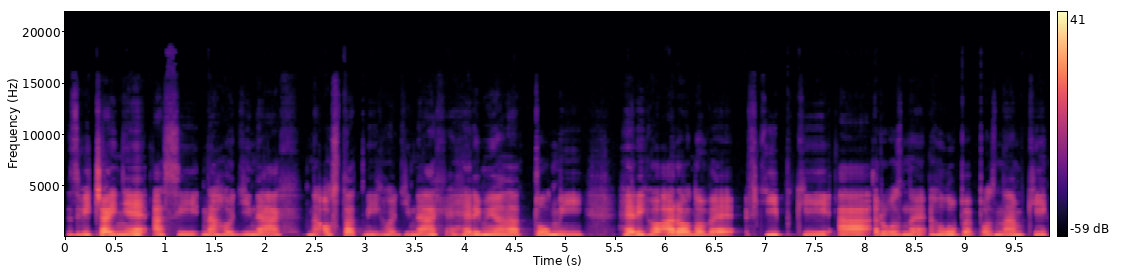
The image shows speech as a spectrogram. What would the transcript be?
Zvyčajne asi na hodinách, na ostatných hodinách Hermiona tlmí Harryho a Ronové vtípky a rôzne hlúpe poznámky.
